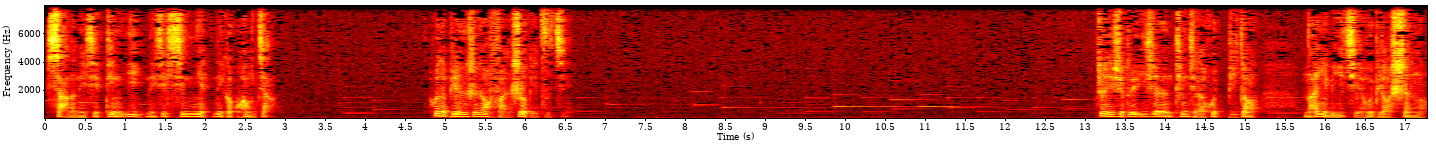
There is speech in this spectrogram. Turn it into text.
下的那些定义、那些心念、那个框架，会在别人身上反射给自己。这也许对一些人听起来会比较难以理解，会比较深了。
